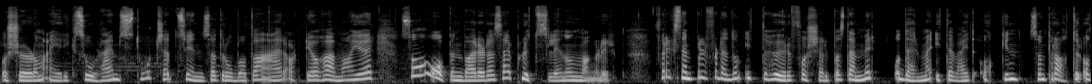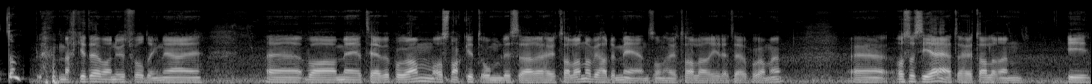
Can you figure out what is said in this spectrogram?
Og sjøl om Eirik Solheim stort sett synes at roboter er artig å ha med å gjøre, så åpenbarer det seg plutselig noen mangler. F.eks. For fordi de ikke hører forskjell på stemmer, og dermed ikke veit hvem som prater åt dem. Merket det var en utfordring når jeg eh, var med i et TV-program og snakket om disse høyttalerne, og vi hadde med en sånn høyttaler i det TV-programmet. Eh, og så sier jeg til høyttaleren i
